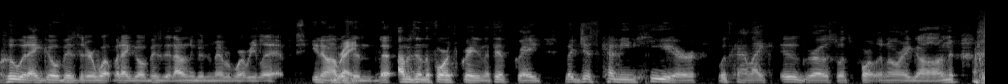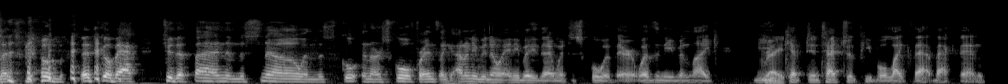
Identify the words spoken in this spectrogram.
who would I go visit or what would I go visit? I don't even remember where we lived. You know, I was right. in the I was in the fourth grade and the fifth grade, but just coming here was kind of like, ooh, gross. What's Portland, Oregon? Let's go. let's go back to the fun and the snow and the school and our school friends. Like I don't even know anybody that I went to school with there. It wasn't even like you right. kept in touch with people like that back then.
